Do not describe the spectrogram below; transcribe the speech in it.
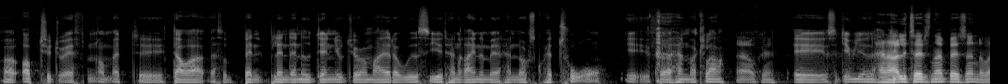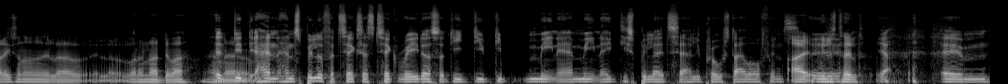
og op til draften, om at øh, der var altså, blandt, blandt andet Daniel Jeremiah derude og sige, at han regnede med, at han nok skulle have to år, øh, før han var klar. Ja, okay. Øh, så det vil jeg... Han har aldrig taget et snap bag center, var det ikke sådan noget, eller, eller hvordan var det, det var? Han, Han, det, han, han spillede for Texas Tech Raiders, og de, de, de mener, jeg mener ikke, de spiller et særligt pro-style offense. Ej, mildest talt. Ja. øhm,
